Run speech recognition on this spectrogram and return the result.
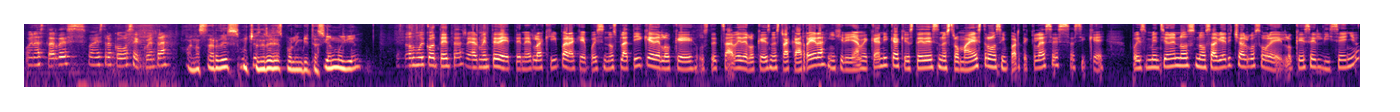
Buenas tardes, maestro, ¿cómo se encuentra? Buenas tardes, muchas gracias por la invitación, muy bien. Estamos muy contentas realmente de tenerlo aquí para que pues nos platique de lo que usted sabe de lo que es nuestra carrera, ingeniería mecánica, que usted es nuestro maestro, nos imparte clases, así que pues menciónenos, nos había dicho algo sobre lo que es el diseño.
